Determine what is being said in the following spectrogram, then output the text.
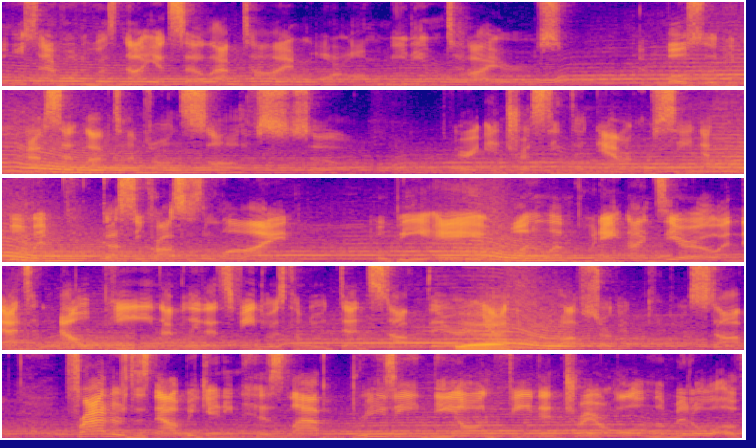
Almost everyone who has not yet set a lap time are on medium tires. And most of the people who have set lap times are on softs, so very interesting dynamic we're seeing at the moment. Gusty crosses the line. It'll be a 111.890, and that's an Alpine. I believe that's Fiend who has come to a dead stop there. Yeah. yeah he off circuit, stop. Fratters is now beginning his lap. Breezy, Neon, Fiend, and Trey are all in the middle of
